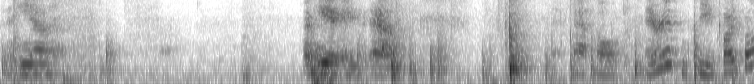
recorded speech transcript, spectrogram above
And here. And here is our outdoor area to clear coastline.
